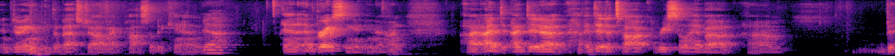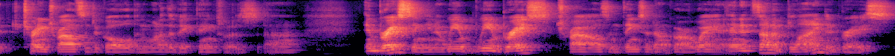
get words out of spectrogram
and doing the best job i possibly can Yeah. and embracing it you know and I, I, I did a i did a talk recently about um, turning trials into gold and one of the big things was uh, embracing you know we, we embrace trials and things that don't go our way. And it's not a blind embrace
